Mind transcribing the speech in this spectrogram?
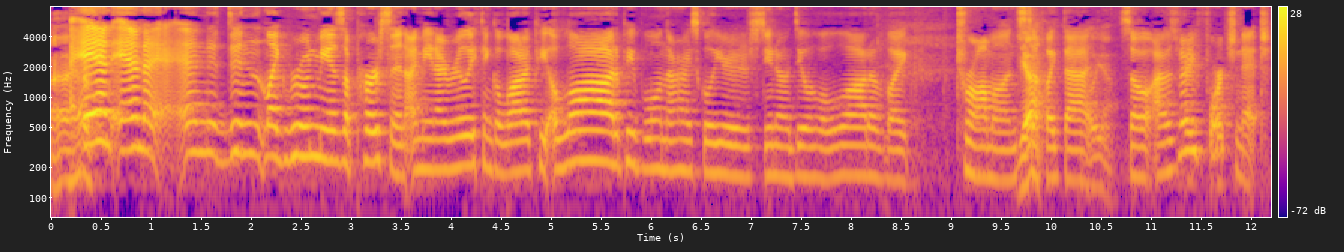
and and and it didn't like ruin me as a person. I mean, I really think a lot of people, a lot of people in their high school years, you know, deal with a lot of like trauma and Yeah. stuff like that. Oh, yeah. So I was very fortunate.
